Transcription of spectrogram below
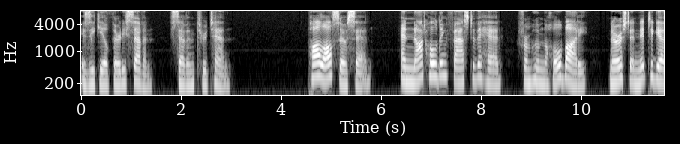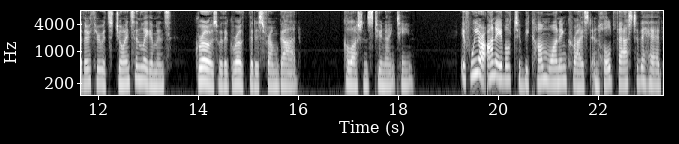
Ezekiel 37 7 through 10. Paul also said, And not holding fast to the head, from whom the whole body, nourished and knit together through its joints and ligaments, grows with a growth that is from God. Colossians 2:19. If we are unable to become one in Christ and hold fast to the head,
